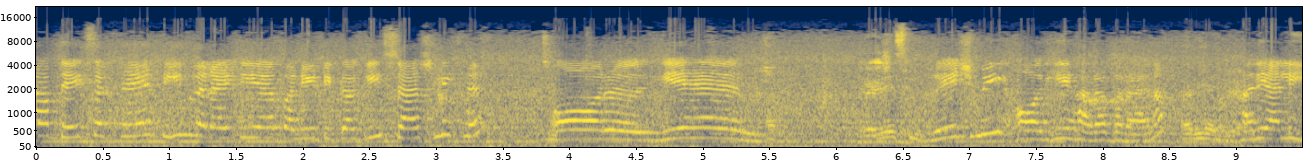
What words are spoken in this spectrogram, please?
आप देख सकते हैं तीन वैरायटी है पनीर टिक्का की स्टैशलिक है और ये है रेशमी। रेशमी और ये हरा भरा है ना? हरियाली।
